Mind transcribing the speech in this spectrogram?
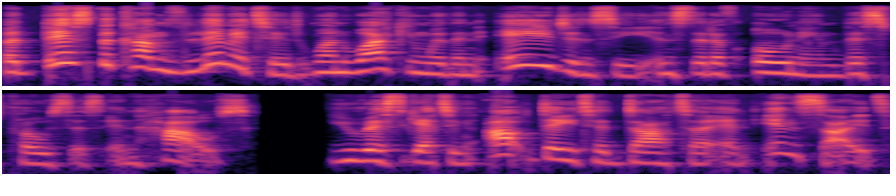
But this becomes limited when working with an agency instead of owning this process in house. You risk getting outdated data and insights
